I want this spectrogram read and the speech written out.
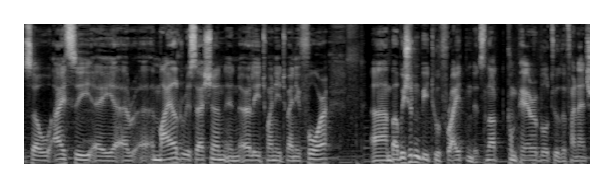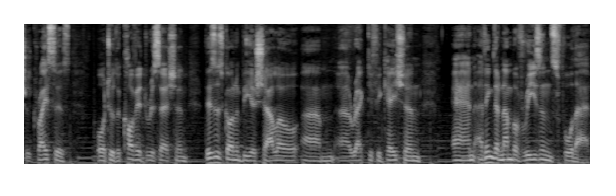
So I see a, a, a mild recession in early 2024, um, but we shouldn't be too frightened. It's not comparable to the financial crisis or to the COVID recession. This is going to be a shallow um, uh, rectification. And I think there are a number of reasons for that.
